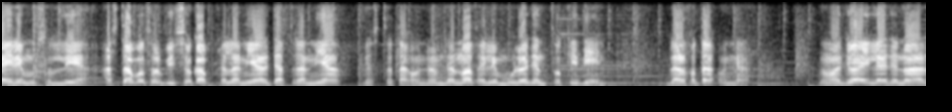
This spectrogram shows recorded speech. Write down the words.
হাই রে মুসল্লিয়া আস্তা বছর বিশ্বকাপ খেলা নিয়ে আর যাত্রা নিয়ে ব্যস্ত থাকুন রমজান মাস আইলে মূল্য যেন থকি দেন যার কথা কই না। নমাজও আইলা যেন আর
